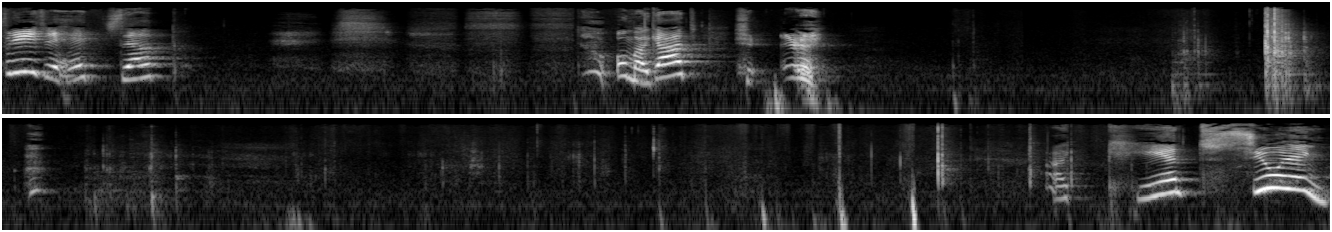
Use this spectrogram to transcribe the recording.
Freeze heads up. Oh my god. I can't shooting.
